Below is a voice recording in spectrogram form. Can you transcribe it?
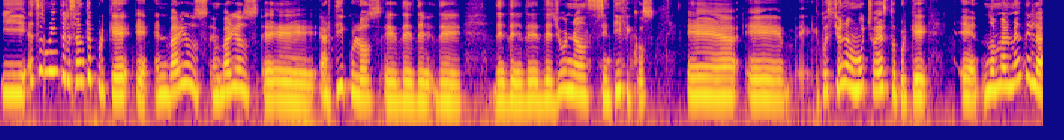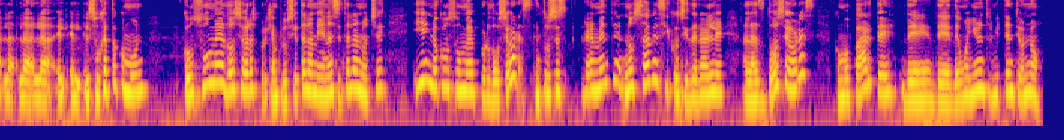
Y esto es muy interesante porque en varios, en varios artículos de, de, de, de, journals científicos, eh, eh, cuestionan mucho esto porque eh, normalmente el, sujeto común consume 12 horas, por ejemplo, 7 de la mañana, 7 de la noche, y no consume por 12 horas. Entonces, realmente no saben si considerarle a las 12 horas como parte de, un ayuno intermitente o no,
